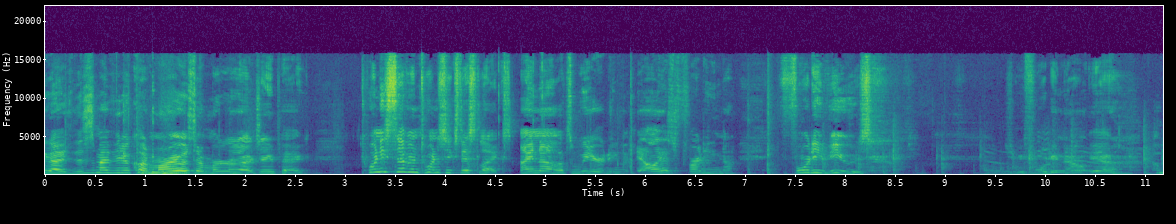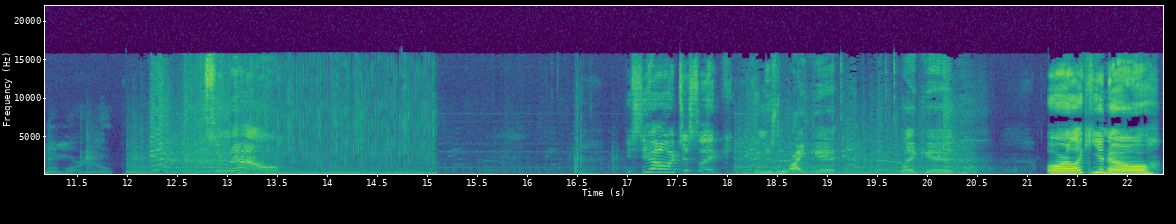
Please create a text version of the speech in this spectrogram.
Okay, guys, this is my video called Mario's a Murder.jpg. 27, 26 dislikes. I know, that's weird. It only has 40, 40 views. Should be 40 now, yeah. Hello, Mario. So now, you see how it just like, you can just like it, like it, or like, you know,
